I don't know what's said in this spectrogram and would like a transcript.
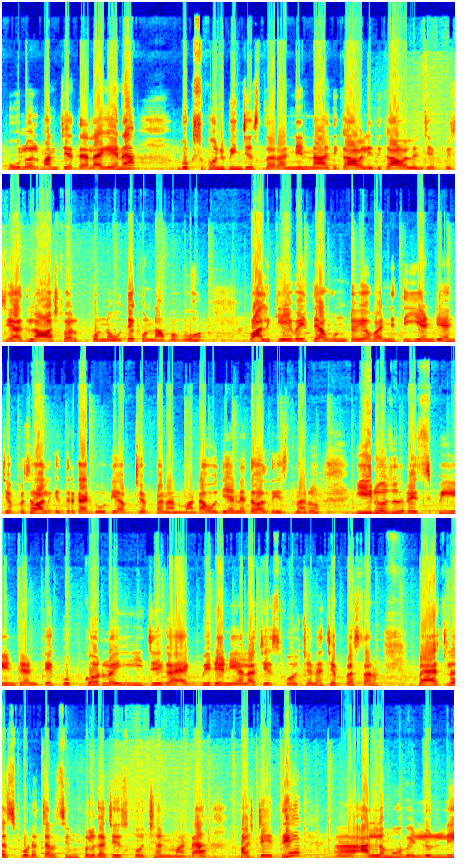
స్కూల్ వాళ్ళు మన చేత ఎలాగైనా బుక్స్ కొనిపించేస్తారు. అన్ని నాది కావాలి ఇది కావాలని చెప్పేసి అది లాస్ట్ వరకు కొన్ని అవుతాయి కొన్ని అవ్వవు. వాళ్ళకి ఏవైతే అవి ఉంటాయో అవన్నీ తీయండి అని చెప్పేసి వాళ్ళకి ఇద్దరికి ఆ డ్యూటీ అప్ చెప్పాను అనమాట ఉదయాన్నే అయితే వాళ్ళు తీస్తున్నారు. ఈరోజు రెసిపీ ఏంటంటే కుక్కర్లో ఈజీగా ఎగ్ బిర్యానీ ఎలా చేసుకోవచ్చు అనేది చెప్పేస్తాను. బ్యాచిలర్స్ కూడా చాలా సింపుల్గా చేసుకోవచ్చు అనమాట ఫస్ట్ అయితే అల్లము వెల్లుల్లి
